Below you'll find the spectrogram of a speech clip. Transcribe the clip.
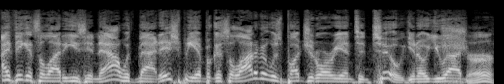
I think it's a lot easier now with Mat Ishbia because a lot of it was budget oriented too. You know, you had Sure.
